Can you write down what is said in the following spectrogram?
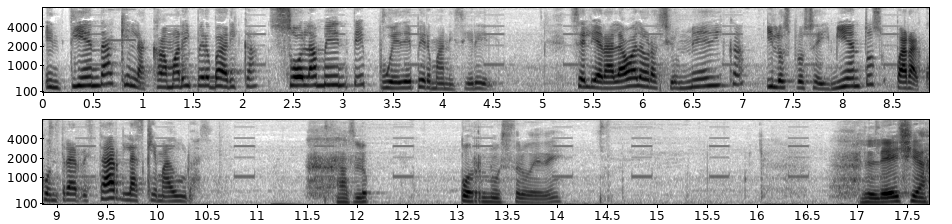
entienda que en la cámara hiperbárica solamente puede permanecer él. Se le hará la valoración médica y los procedimientos para contrarrestar las quemaduras. Hazlo por nuestro bebé. Lesia,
